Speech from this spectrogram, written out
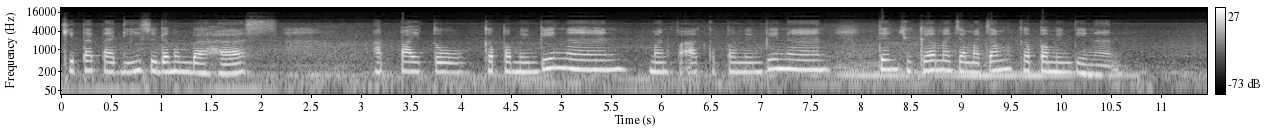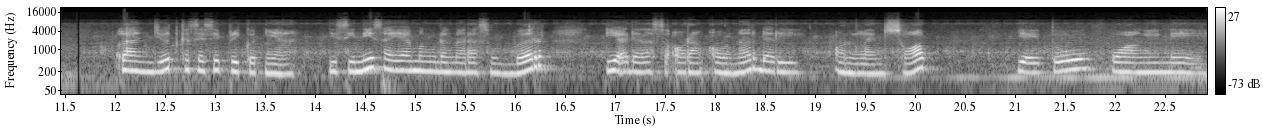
kita tadi sudah membahas apa itu kepemimpinan, manfaat kepemimpinan, dan juga macam-macam kepemimpinan. Lanjut ke sesi berikutnya. Di sini saya mengundang narasumber. Dia adalah seorang owner dari online shop yaitu Wangine.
